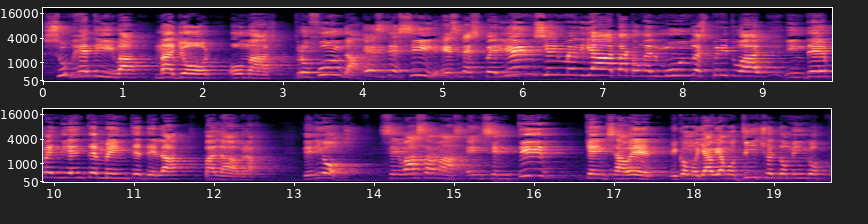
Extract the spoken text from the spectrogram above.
subjetiva mayor o más profunda. Es decir, es la experiencia inmediata con el mundo espiritual independientemente de la palabra de Dios se basa más en sentir que en saber. Y como ya habíamos dicho el domingo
